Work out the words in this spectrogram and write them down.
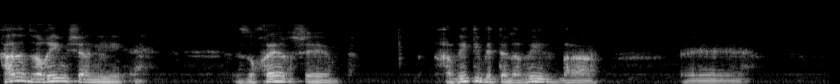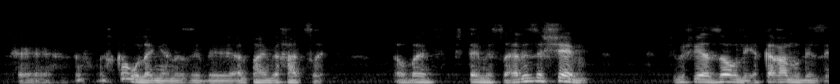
אחד הדברים שאני זוכר שחוויתי בתל אביב, ב... אה, איך קראו לעניין הזה ב-2011? 12, היה לזה שם, שמישהו יעזור לי, איך קראנו לזה?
